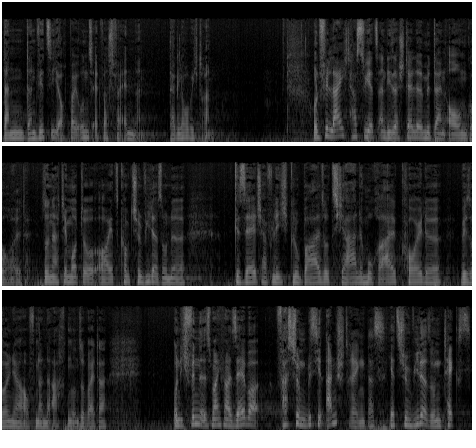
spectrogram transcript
dann, dann wird sich auch bei uns etwas verändern. Da glaube ich dran. Und vielleicht hast du jetzt an dieser Stelle mit deinen Augen gerollt. So nach dem Motto, oh, jetzt kommt schon wieder so eine gesellschaftlich, global, soziale Moralkeule. Wir sollen ja aufeinander achten und so weiter. Und ich finde es manchmal selber fast schon ein bisschen anstrengend, dass jetzt schon wieder so ein Text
